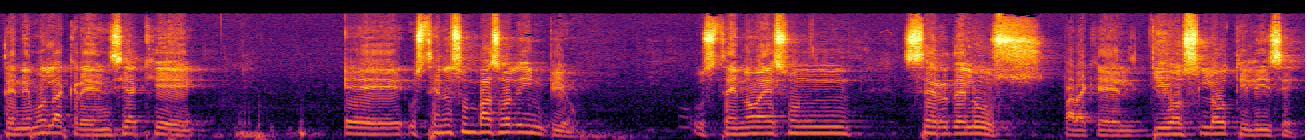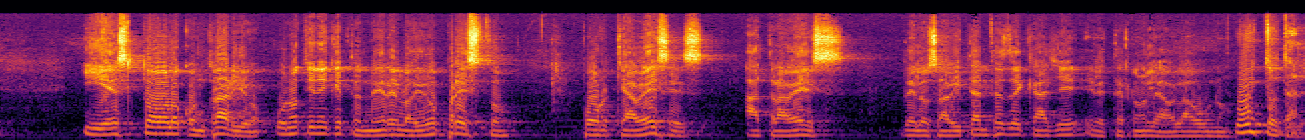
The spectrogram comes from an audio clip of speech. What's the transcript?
tenemos la creencia que eh, usted no es un vaso limpio, usted no es un ser de luz para que el Dios lo utilice. Y es todo lo contrario, uno tiene que tener el oído presto porque a veces a través de los habitantes de calle el Eterno le habla a uno. Uy, total.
